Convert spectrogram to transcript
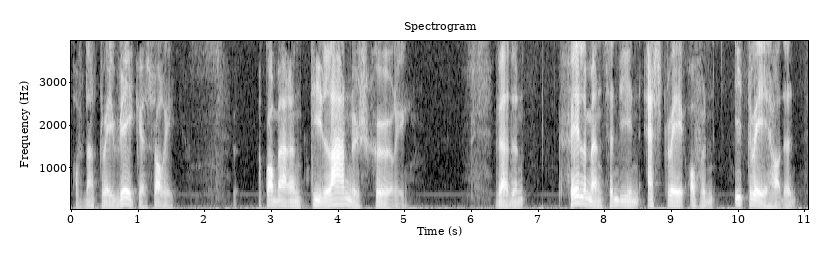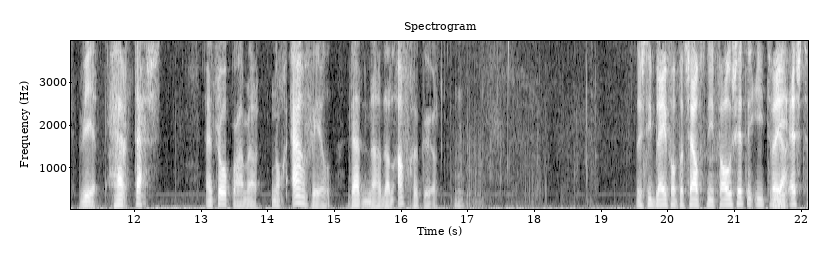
of na twee weken, sorry, kwam er een tilanusgeuring. Werden vele mensen die een S2 of een I2 hadden, weer hertest. En zo kwamen er nog erg veel, werden er dan afgekeurd. Dus die bleven op datzelfde niveau zitten, I2, Ja. S2.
